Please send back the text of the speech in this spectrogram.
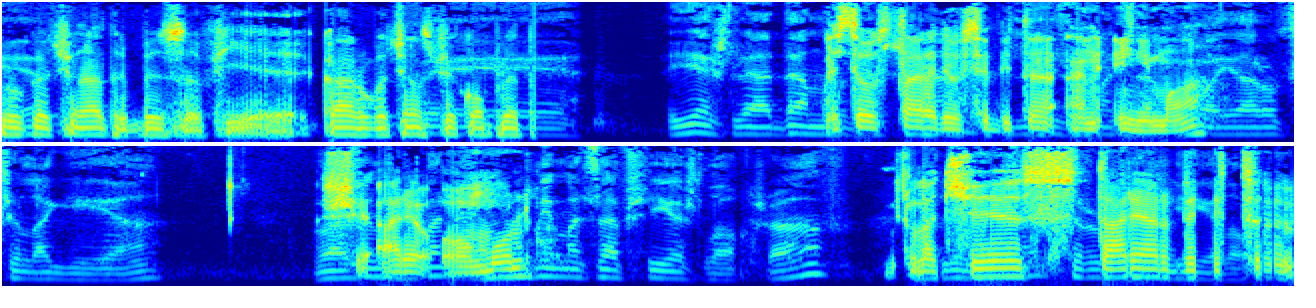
Rugăciunea trebuie să fie, ca rugăciunea să fie completă. Este o stare deosebită în inimă și are omul la ce stare ar vrea să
